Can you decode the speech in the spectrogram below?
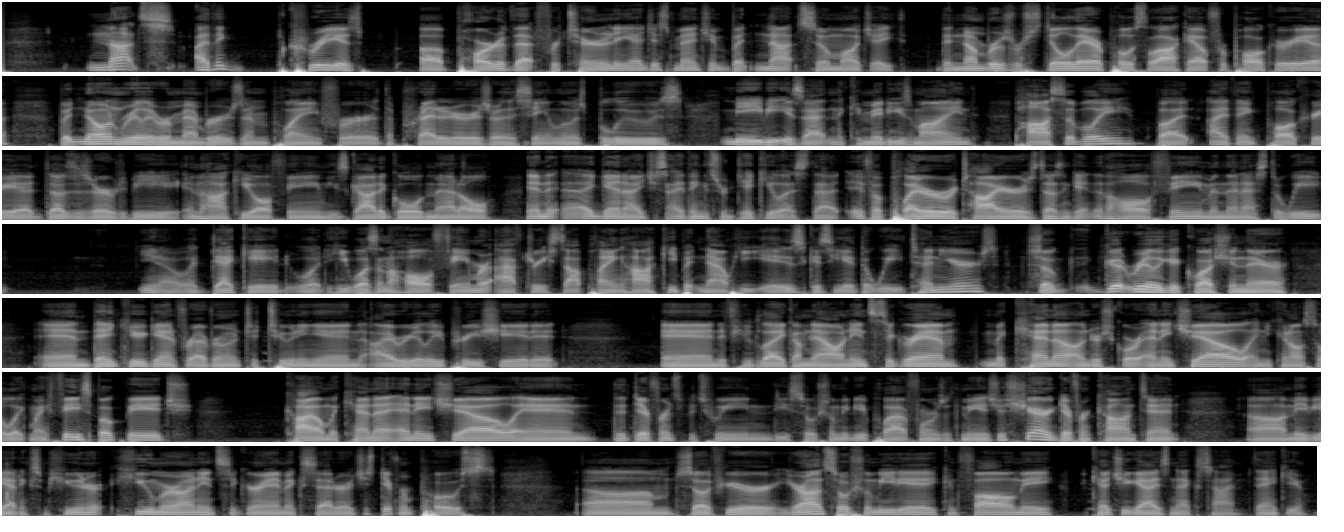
Not, I think Kariya is a part of that fraternity I just mentioned, but not so much. I the numbers were still there post lockout for Paul Kariya, but no one really remembers him playing for the Predators or the St. Louis Blues. Maybe is that in the committee's mind? Possibly, but I think Paul Kariya does deserve to be in the Hockey Hall of Fame. He's got a gold medal. And again, I just I think it's ridiculous that if a player retires, doesn't get into the Hall of Fame, and then has to wait, you know, a decade. What he wasn't a Hall of Famer after he stopped playing hockey, but now he is because he had to wait ten years. So good, really good question there. And thank you again for everyone to tuning in. I really appreciate it. And if you'd like, I'm now on Instagram, McKenna underscore NHL. And you can also like my Facebook page, Kyle McKenna NHL. And the difference between these social media platforms with me is just sharing different content, uh, maybe adding some humor, humor on Instagram, etc. Just different posts. Um, so if you're you're on social media, you can follow me. Catch you guys next time. Thank you.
